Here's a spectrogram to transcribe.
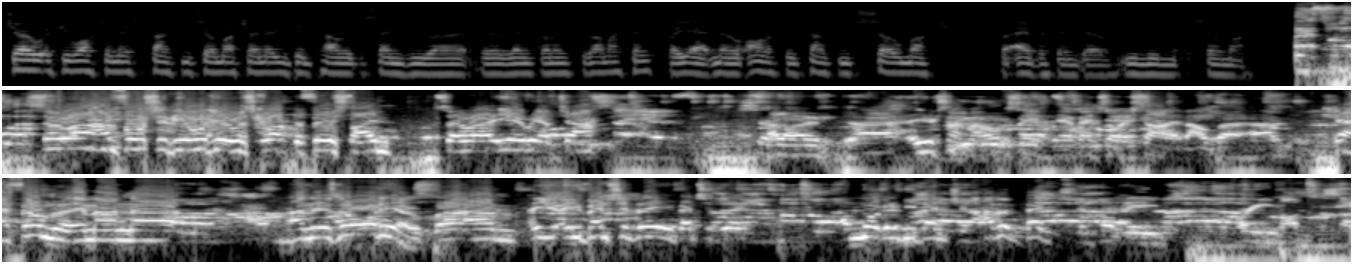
Joe, if you're watching this, thank you so much. I know you did tell me to send you uh, the link on Instagram, I think. But yeah, no, honestly, thank you so much for everything, Joe. You mean so much. So uh, unfortunately the audio was corrupt the first time. So uh, here we have Jack. Hello. Uh, you're talking about obviously the event's already started now, but um, yeah, I filmed with him and uh, and there's no audio. But um, are you, are you benching today? Are you benching today? I'm not going to be benching. I haven't benched in probably three months or so.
